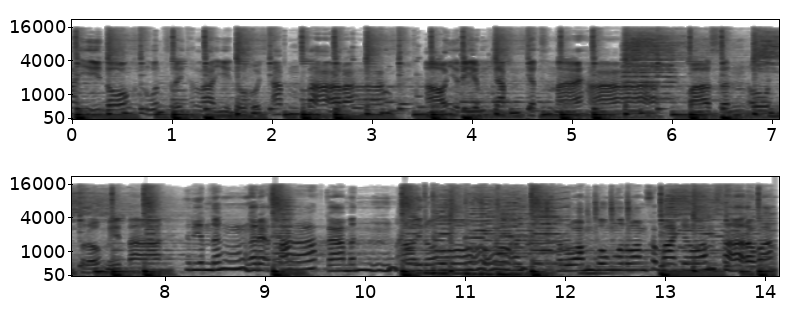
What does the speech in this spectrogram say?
ដៃដងខ្លួនស្រីថ្លៃដូចអប្សរាឲ្យរៀមចាប់ចិត្តស្នេហាបើសិនអូនប្រមេត្តារៀមនឹងរក្សាការមិនឲ្យរយរំវងរំក្បាច់រំសារវ័ន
